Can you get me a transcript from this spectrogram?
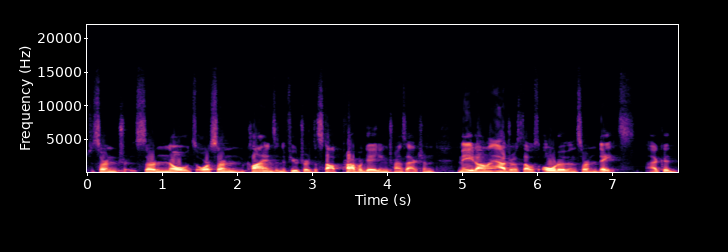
certain certain nodes or certain clients in the future to stop propagating transaction made on an address that was older than certain dates. I could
